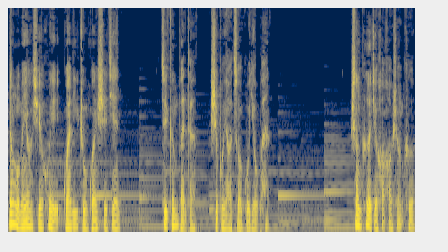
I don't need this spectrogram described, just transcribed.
那我们要学会管理主观时间，最根本的是不要左顾右盼。上课就好好上课，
